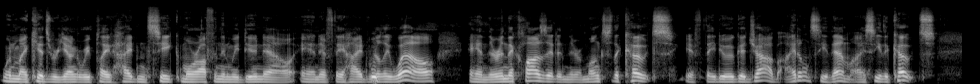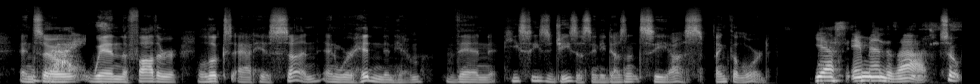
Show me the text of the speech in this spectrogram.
when my kids were younger, we played hide and seek more often than we do now. And if they hide really well and they're in the closet and they're amongst the coats, if they do a good job, I don't see them. I see the coats. And so Right. when the Father looks at his Son and we're hidden in him, then he sees Jesus and he doesn't see us. Thank the Lord. Yes, amen to that. So,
